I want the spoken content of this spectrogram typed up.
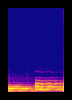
Música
